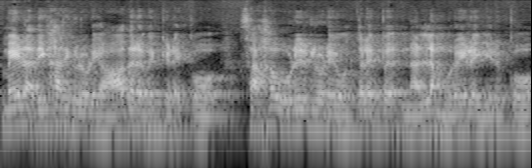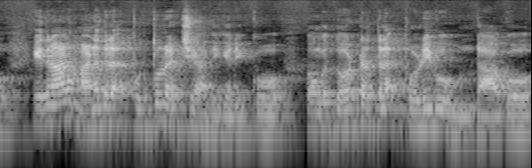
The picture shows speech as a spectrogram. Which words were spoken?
மேல் அதிகாரிகளுடைய ஆதரவு கிடைக்கும் சக ஊழியர்களுடைய ஒத்துழைப்பு நல்ல முறையில் இருக்கும் இதனால் மனதில் புத்துணர்ச்சி அதிகரிக்கும் உங்கள் தோற்றத்தில் பொழிவு உண்டாகும்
